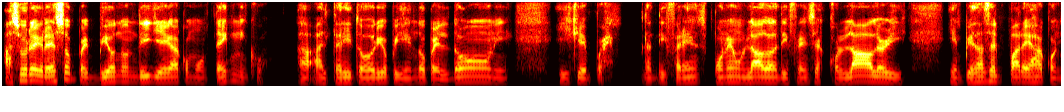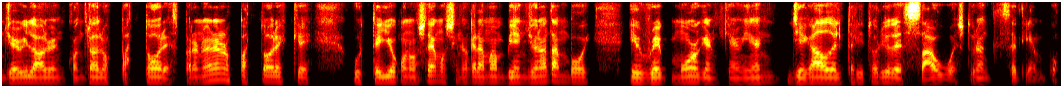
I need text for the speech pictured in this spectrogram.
a su regreso, pues Bionondi llega como técnico al territorio pidiendo perdón y, y, que pues las diferencias, pone a un lado las diferencias con Lawler y, y, empieza a hacer pareja con Jerry Lawler en contra de los pastores, pero no eran los pastores que usted y yo conocemos, sino que eran más bien Jonathan Boy y Rick Morgan, que habían llegado del territorio de Southwest durante ese tiempo.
